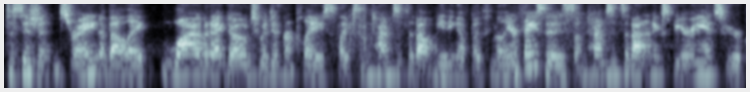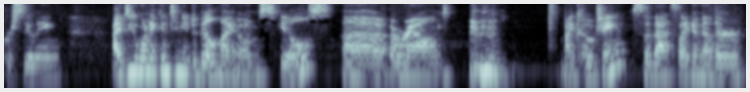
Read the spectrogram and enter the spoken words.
decisions right about like why would i go to a different place like sometimes it's about meeting up with familiar faces sometimes it's about an experience you're pursuing I do want to continue to build my own skills uh, around my coaching. So that's like another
